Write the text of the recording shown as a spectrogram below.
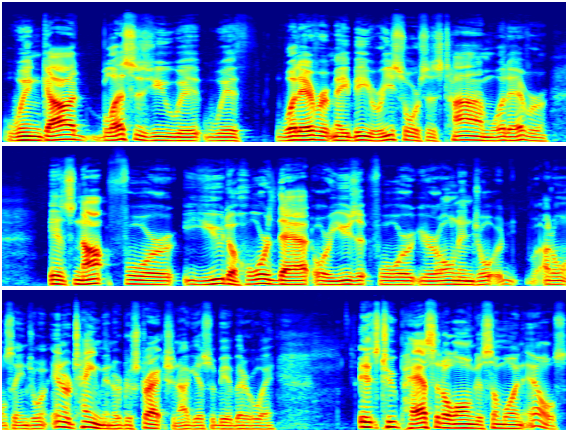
when God blesses you with with whatever it may be, resources, time, whatever. It's not for you to hoard that or use it for your own enjoy. I don't want to say enjoy entertainment or distraction. I guess would be a better way. It's to pass it along to someone else.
